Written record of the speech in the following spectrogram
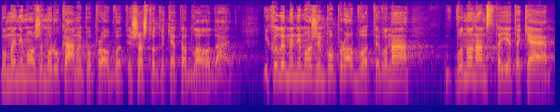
Бо ми не можемо руками попробувати. Що ж то таке та благодать? І коли ми не можемо попробувати, вона, воно нам стає таке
